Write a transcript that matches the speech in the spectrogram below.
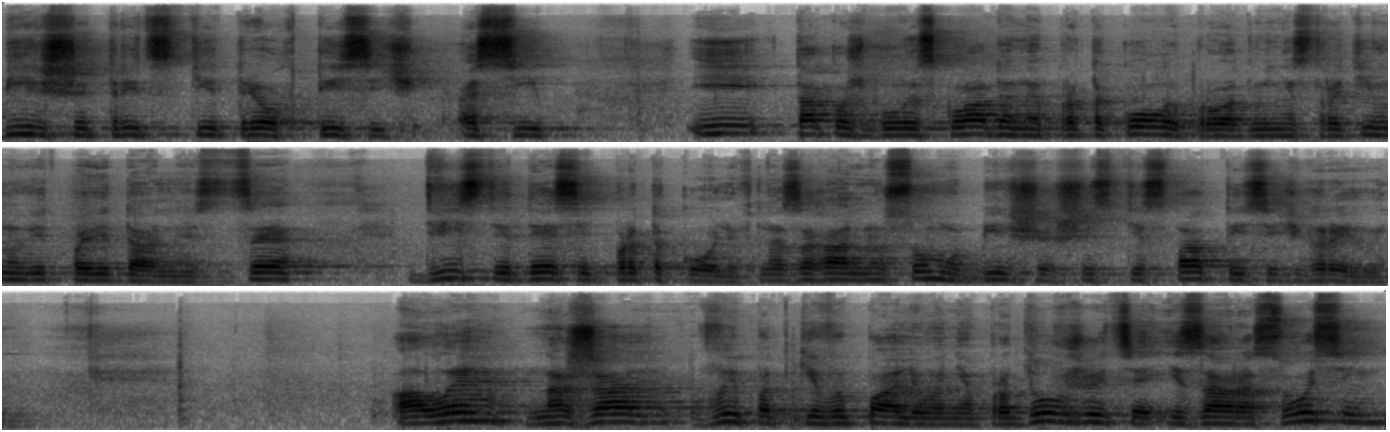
більше 33 тисяч осіб. І також були складені протоколи про адміністративну відповідальність. Це 210 протоколів на загальну суму більше 600 тисяч гривень. Але, на жаль, випадки випалювання продовжуються і зараз осінь,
